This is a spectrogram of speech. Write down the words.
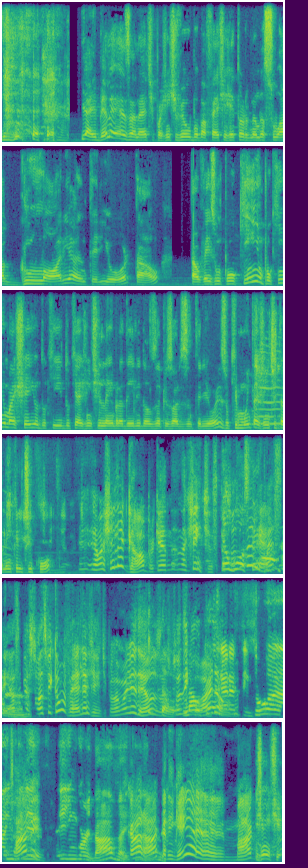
E aí, beleza, né? Tipo, a gente vê o Boba Fett retornando à sua glória anterior, tal. Talvez um pouquinho, um pouquinho mais cheio do que, do que a gente lembra dele dos episódios anteriores, o que muita gente também criticou. Eu achei legal, porque, na- gente, as pessoas gostei envelhecem, muito, as pessoas ficam velhas, gente, pelo amor de Deus. Então, as pessoas engordam. Cara, assim, Pessoa Sabe? envelhecer e engordar, velho. Caraca, ninguém é magro. Gente,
